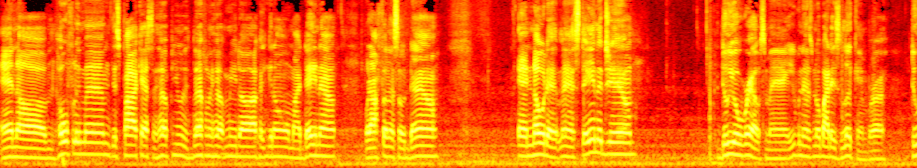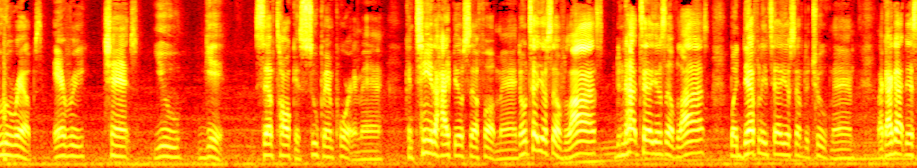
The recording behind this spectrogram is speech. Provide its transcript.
And um, hopefully, man, this podcast will help you. It's definitely helped me, dog. I can get on with my day now without feeling so down. And know that, man, stay in the gym, do your reps, man, even if nobody's looking, bro do the reps every chance you get. Self talk is super important, man. Continue to hype yourself up, man. Don't tell yourself lies. Do not tell yourself lies, but definitely tell yourself the truth, man. Like I got this,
